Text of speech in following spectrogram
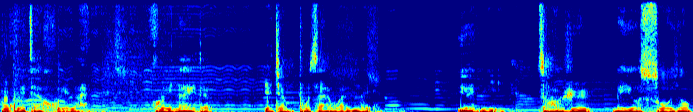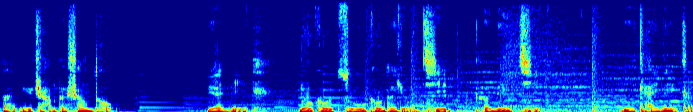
不会再回来，回来的也将不再完美。愿你早日没有所有百余长的伤痛，愿你能够足够的勇气和力气离开那个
